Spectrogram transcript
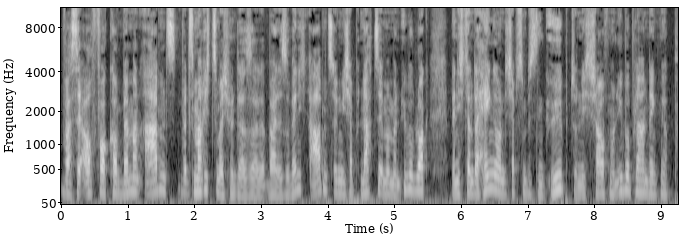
was ja auch vorkommt, wenn man abends, das mache ich zum Beispiel mittlerweile so, wenn ich abends irgendwie, ich habe nachts ja immer meinen Überblock, wenn ich dann da hänge und ich habe so ein bisschen geübt und ich schaue auf meinen Überplan, denke mir, puh,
